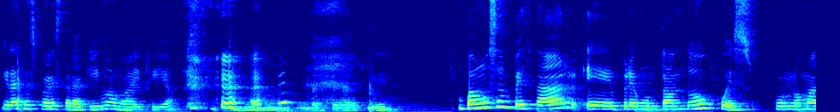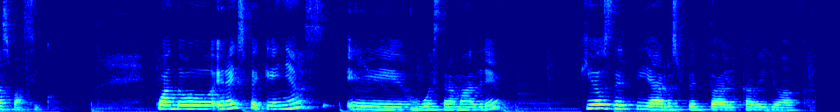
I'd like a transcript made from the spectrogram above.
Gracias por estar aquí, mamá y tía. Gracias a ti. Vamos a empezar eh, preguntando, pues, por lo más básico. Cuando erais pequeñas, eh, vuestra madre, ¿qué os decía respecto al cabello afro?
